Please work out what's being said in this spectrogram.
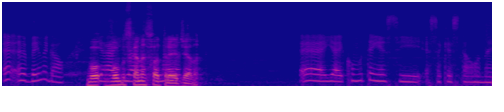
é, é bem legal. Vou, E vou aí buscar ela, na sua thread ela- ela. É, e aí como tem esse, essa questão, né,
